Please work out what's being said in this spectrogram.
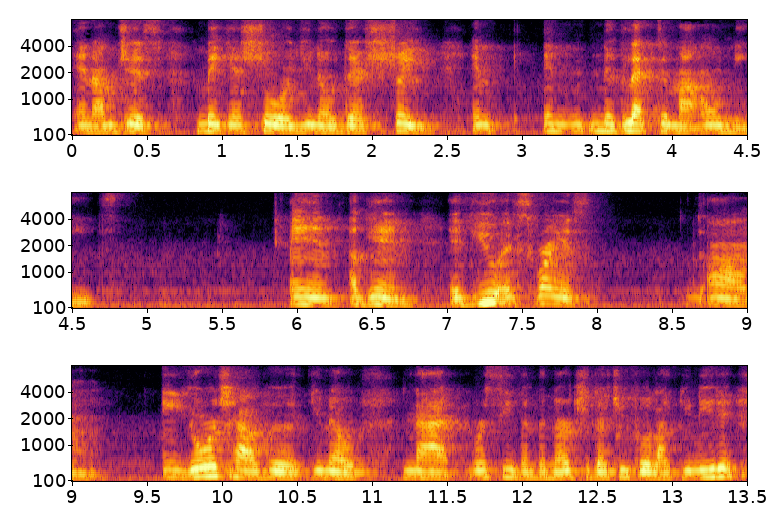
and I'm just making sure, you know, they're straight and, and neglecting my own needs. And again, if you experience um in your childhood, you know, not receiving the nurture that you feel like you needed,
